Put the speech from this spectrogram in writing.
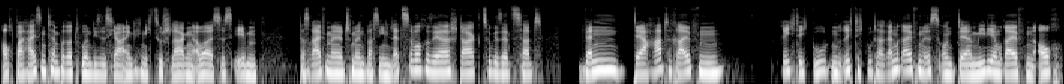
auch bei heißen Temperaturen dieses Jahr eigentlich nicht zu schlagen, aber es ist eben das Reifenmanagement, was ihnen letzte Woche sehr stark zugesetzt hat. Wenn der harte Reifen richtig gut, ein richtig guter Rennreifen ist und der Medium-Reifen auch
